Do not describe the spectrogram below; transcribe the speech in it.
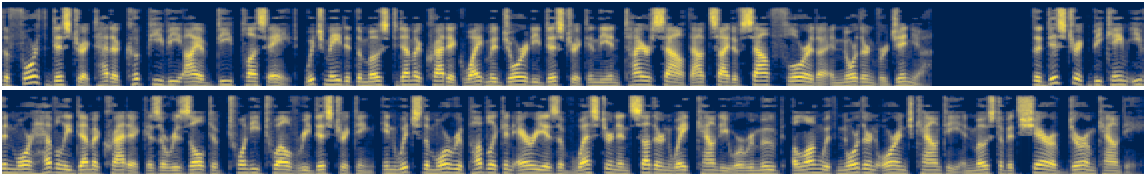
The 4th District had a Cook PVI of D plus 8, which made it the most Democratic white majority district in the entire South outside of South Florida and Northern Virginia. The district became even more heavily Democratic as a result of 2012 redistricting, in which the more Republican areas of western and southern Wake County were removed, along with northern Orange County and most of its share of Durham County.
